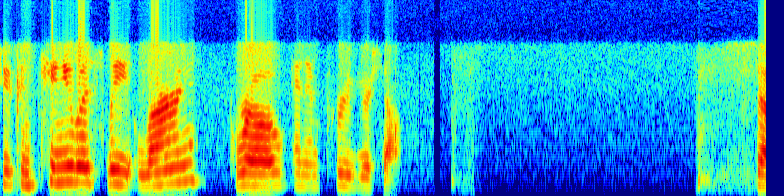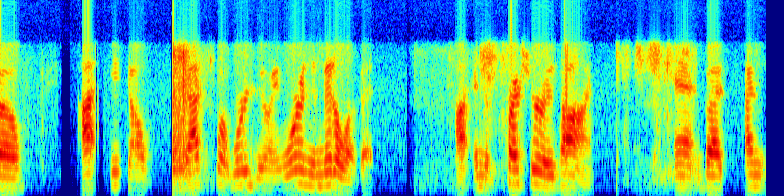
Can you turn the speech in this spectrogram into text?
to continuously learn, grow, and improve yourself. So, I, you know, that's what we're doing. We're in the middle of it, uh, and the pressure is on. And but I'm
